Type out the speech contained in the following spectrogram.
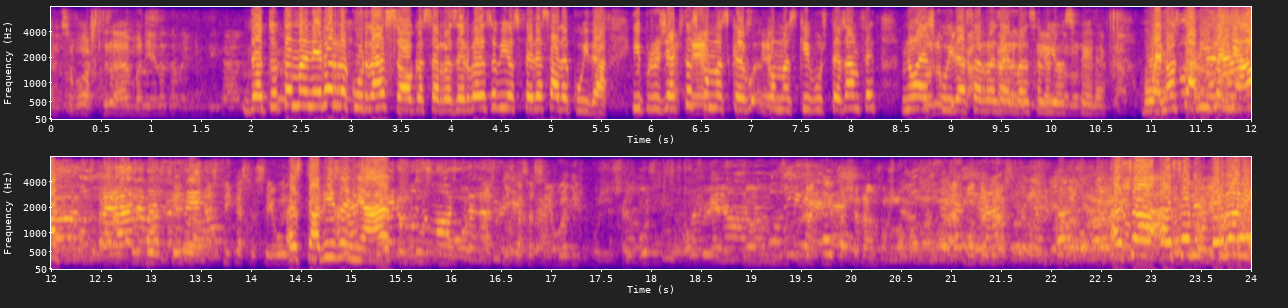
en la vostra manera de reivindicar... De tota manera, recordar això, que la reserva de la biosfera s'ha de cuidar. I projectes Estem- com els, que, estem- com els que vostès han fet no és no cuidar la reserva de la biosfera. Bueno, està dissenyat. Estic a la seva Està dissenyat. Estic a la seva disposició. Jo no vull estar aquí per xerrar amb vostè. Moltes gràcies. A sa, a sa, perdoni,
